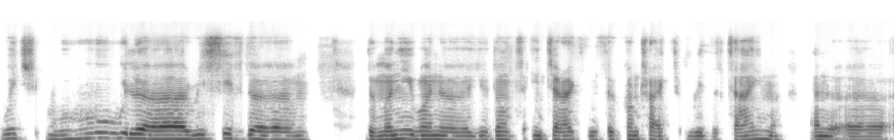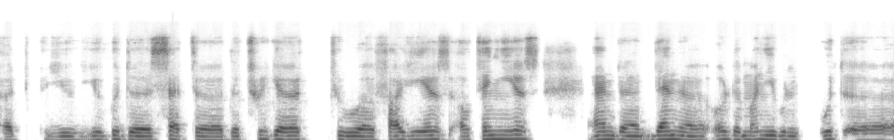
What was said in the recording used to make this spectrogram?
which who will uh, receive the the money when you don't interact with the contract with the time and you you could set the trigger to five years or 10 years and uh, then uh, all the money will would uh,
